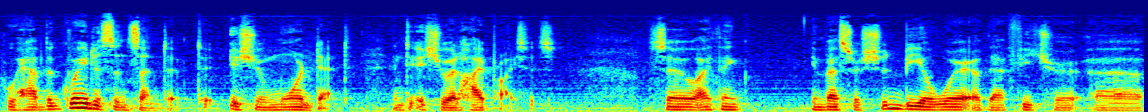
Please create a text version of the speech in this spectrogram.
who have the greatest incentive to issue more debt and to issue at high prices. So I think investors should be aware of that feature, uh,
